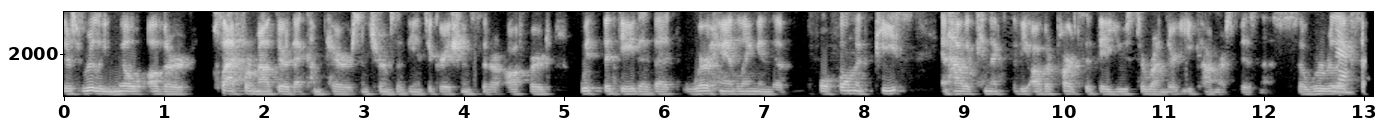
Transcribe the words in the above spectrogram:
there's really no other platform out there that compares in terms of the integrations that are offered with the data that we're handling in the fulfillment piece and how it connects to the other parts that they use to run their e-commerce business. So we're really yeah. excited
